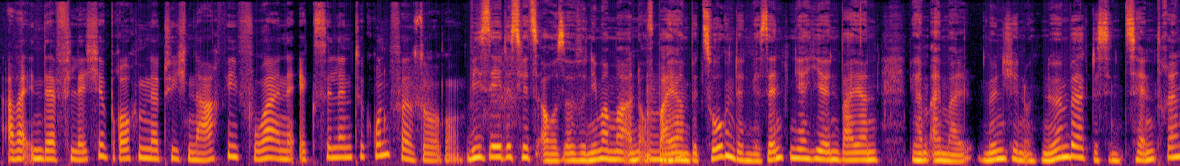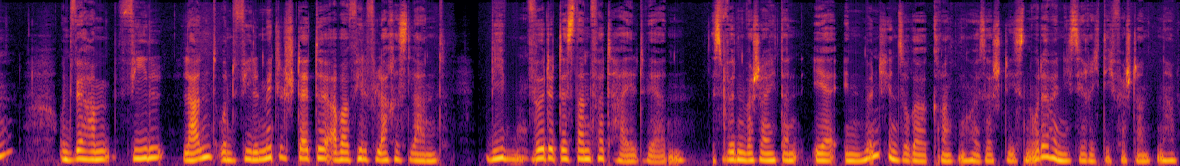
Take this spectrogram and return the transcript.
Aber in der Fläche brauchen wir natürlich nach wie vor eine exzellente Grundversorgung. Wie sieht es jetzt aus? Also nehmen wir mal an, auf mhm. Bayern bezogen, denn wir senden ja hier in Bayern. Wir haben einmal München und Nürnberg, das sind Zentren. Und wir haben viel Land und viel Mittelstädte, aber viel flaches Land. Wie würde das dann verteilt werden? Es würden wahrscheinlich dann eher in München sogar Krankenhäuser schließen, oder wenn ich Sie richtig verstanden habe.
